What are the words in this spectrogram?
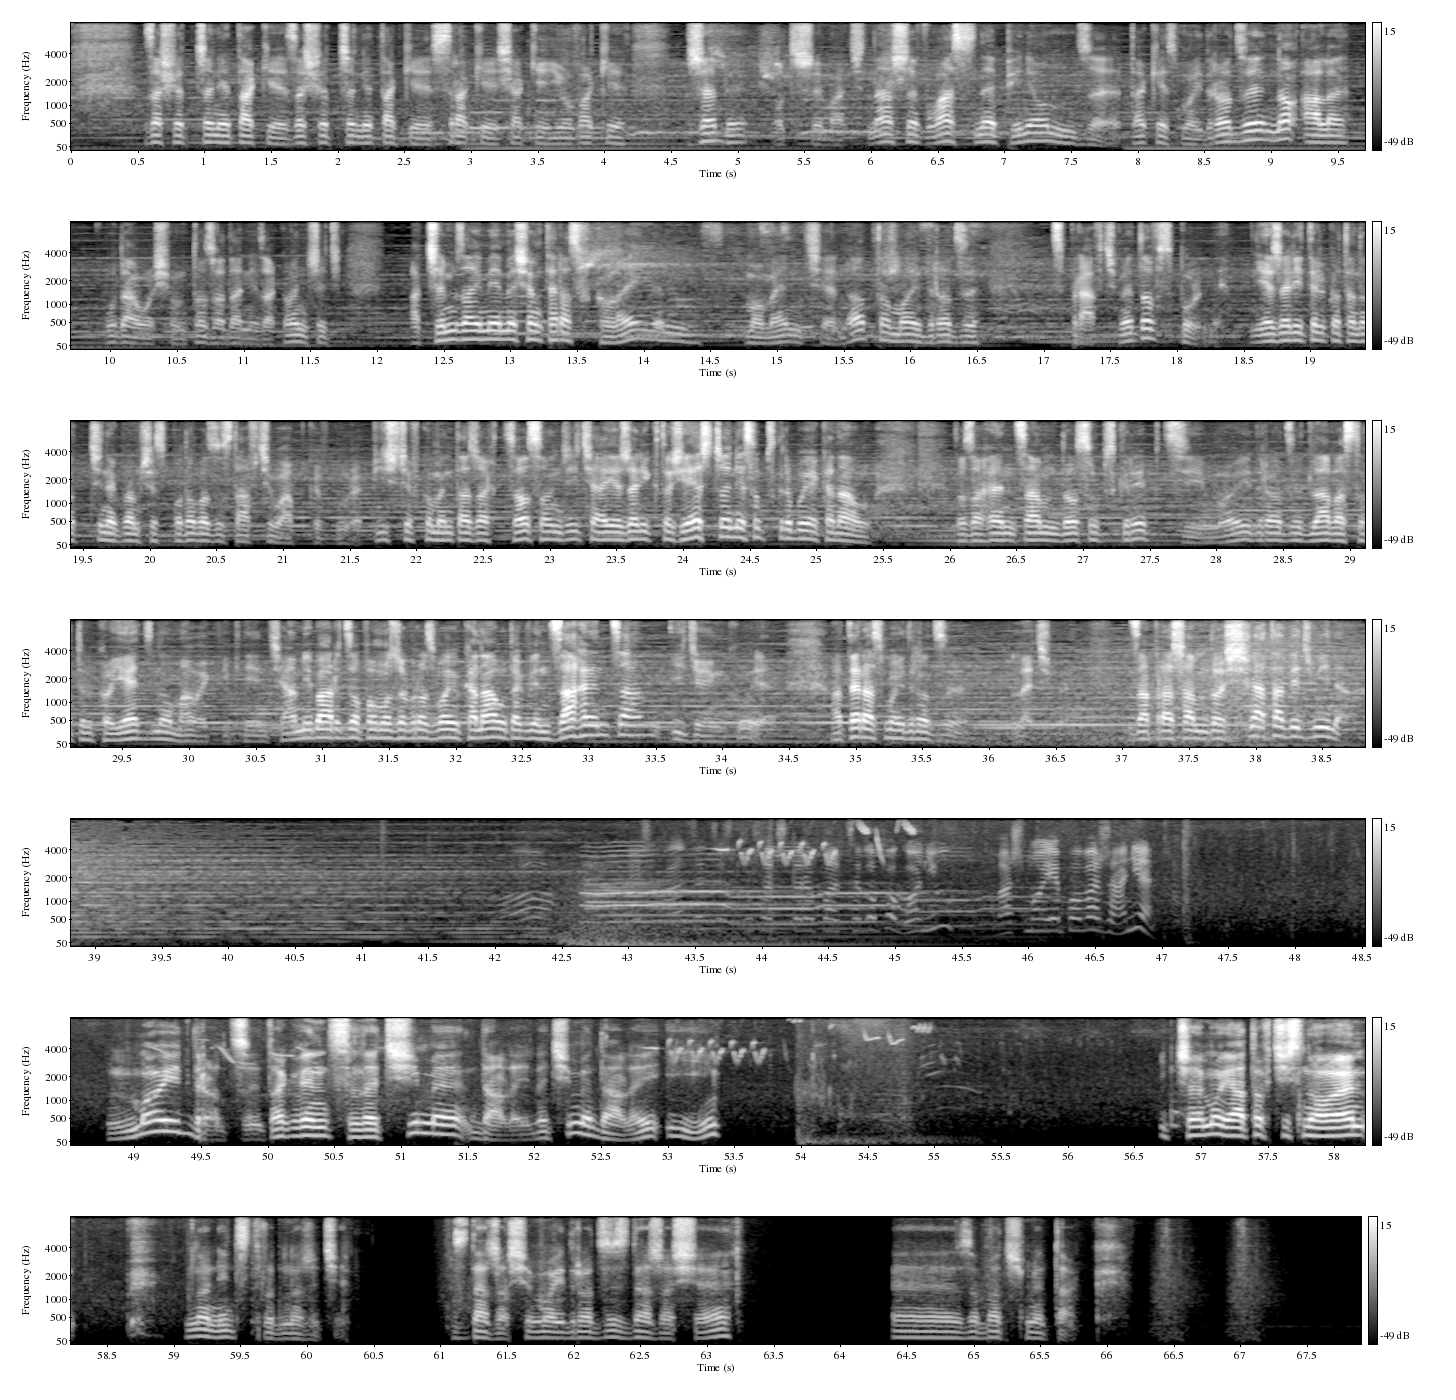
Zaświadczenie takie, zaświadczenie takie, srakie, siakie i owakie, żeby otrzymać nasze własne pieniądze. Tak jest, moi drodzy. No ale udało się to zadanie zakończyć. A czym zajmiemy się teraz w kolejnym momencie? No to moi drodzy, sprawdźmy to wspólnie. Jeżeli tylko ten odcinek Wam się spodoba, zostawcie łapkę w górę. Piszcie w komentarzach, co sądzicie, a jeżeli ktoś jeszcze nie subskrybuje kanału, to zachęcam do subskrypcji. Moi drodzy, dla Was to tylko jedno małe kliknięcie, a mi bardzo pomoże w rozwoju kanału, tak więc zachęcam i dziękuję. A teraz, moi drodzy, lećmy. Zapraszam do świata Wiedźmina. Moi drodzy, tak więc lecimy dalej, lecimy dalej i... I czemu ja to wcisnąłem? No nic, trudno życie. Zdarza się, moi drodzy, zdarza się. E, zobaczmy tak.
